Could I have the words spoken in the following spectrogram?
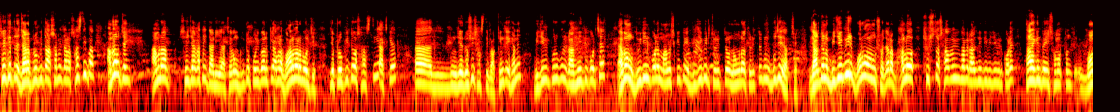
সেক্ষেত্রে যারা প্রকৃত আসামি, তারা শাস্তি পাক। আমরাও চাই। আমরা সেই জায়গাতেই দাঁড়িয়ে আছি এবং দুটো পরিবারকে আমরা বারবার বলছি যে প্রকৃত শাস্তি আজকে যে দোষী শাস্তি পাক। কিন্তু এখানে বিজেপি পুরোপুরি রাজনীতি করছে এবং দুই দিন পরে মানুষ কিন্তু এই বিজেপির চরিত্র, নোংরা চরিত্র কিন্তু বুঝে যাচ্ছে। যার জন্য বিজেপির বড় অংশ, যারা ভালো, সুস্থ, স্বাভাবিকভাবে রাজনীতি বিজেপির করে, তারা কিন্তু এই সমর্থন বন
